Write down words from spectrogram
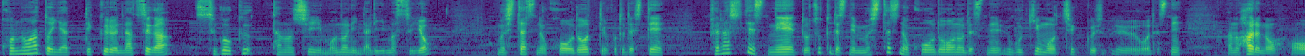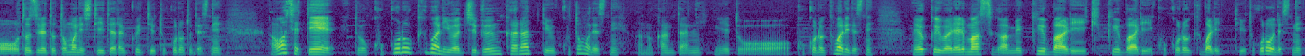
この後やってくる夏がすごく楽しいものになりますよ。虫たちの行動っていうことでしてプラスですね、ちょっとですね虫たちの行動のですね動きもチェックをですねあの春の訪れとともにしていただくというところとですね合わせて、えっと、心配りは自分からっていうこともですねあの簡単に、えっと、心配りですねよく言われますが目配り、気配り、心配りっていうところをですね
